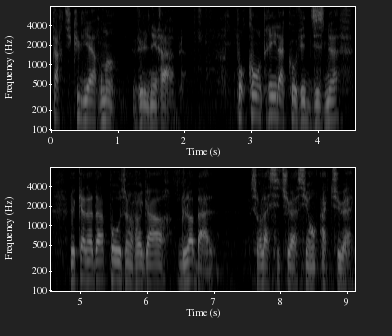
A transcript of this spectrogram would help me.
particulièrement vulnérables. Pour contrer la COVID-19, le Canada pose un regard global sur la situation actuelle.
